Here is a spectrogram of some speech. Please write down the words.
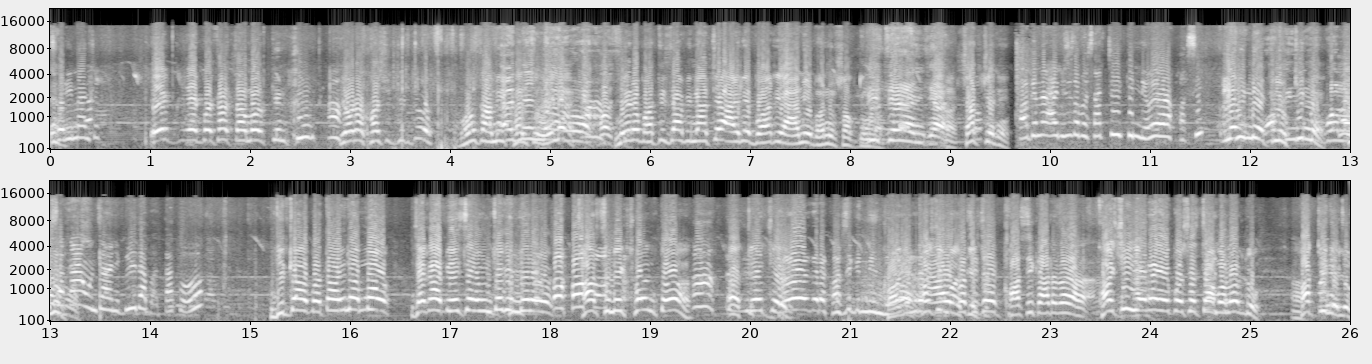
छोरी मान्छे। एक एक बच्चा चामल किन्छु एउटा खसी किन्छु भोज हामी खान्छौँ होइन मेरो भतिजा बिना चाहिँ अहिले बुहारी हामी भन्नु सक्दैनौँ साँच्चै नै खगेन्द्र आएपछि तपाईँ साँच्चै किन्ने हो एउटा खसी किन्ने लु, किन्ने पैसा कहाँ हुन्छ अनि वृद्ध भत्ताको हो जित्दा बता होइन म जग्गा बेचेर हुन्छ कि मेरो छ नि त अँ, त्यो चाहिँ खसी काटेर खसी एउटा एक वर्ष चामल हो लु लु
